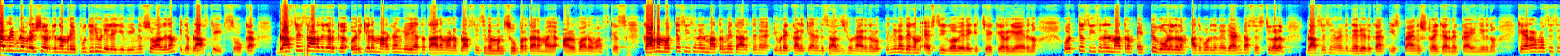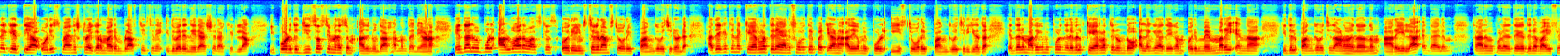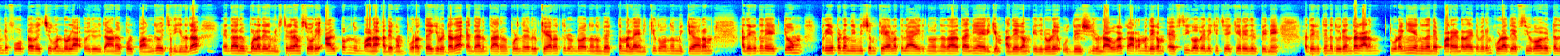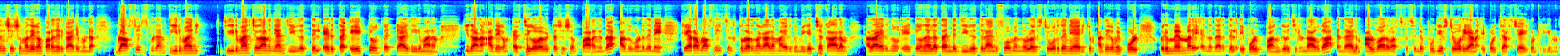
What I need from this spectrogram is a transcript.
എല്ലാ പ്രിയപ്പെട്ട പ്രേക്ഷകർക്കും നമ്മുടെ പുതിയൊരു വീഡിയോയിലേക്ക് വീണ്ടും സ്വാഗതം. ഇത് ബ്ലാസ്റ്റേഴ്സ് സോക്കർ ബ്ലാസ്റ്റേഴ്സ് ആരാധകർക്ക് ഒരിക്കലും മറക്കാൻ കഴിയാത്ത താരമാണ് ബ്ലാസ്റ്റേഴ്സിന്റെ മുൻ സൂപ്പർ താരമായ അൾവാരോ വാസ്കസ് കാരണം ഒറ്റ സീസണിൽ മാത്രമേ താരത്തിന് ഇവിടെ കളിക്കാനായിട്ട് സാധിച്ചിട്ടുണ്ടായിരുന്നുള്ളൂ. പിന്നീട് അദ്ദേഹം എഫ് സി ഗോവയിലേക്ക് ചേക്കേറുകയായിരുന്നു. ഒറ്റ സീസണിൽ മാത്രം എട്ട് ഗോളുകളും അതുപോലെ തന്നെ രണ്ട് അസിസ്റ്റുകളും ബ്ലാസ്റ്റേഴ്സിന് വേണ്ടി നേടിയെടുക്കാൻ ഈ സ്പാനിഷ് സ്ട്രൈക്കറിന് കഴിഞ്ഞിരുന്നു. കേരള ബ്ലാസ്റ്റേഴ്സിലേക്ക് എത്തിയ ഒരു സ്പാനിഷ് സ്ട്രൈക്കർമാരും ബ്ലാസ്റ്റേഴ്സിനെ ഇതുവരെ നിരാശരാക്കിയിട്ടില്ല. ഇപ്പോഴത്തെ ജീസസ് ടിമിനസും അതിന് ഉദാഹരണം തന്നെയാണ്. എന്തായാലും ഇപ്പോൾ അൽവാറ വാസ്കസ് ഒരു ഇൻസ്റ്റഗ്രാം സ്റ്റോറി പങ്കുവച്ചിട്ടുണ്ട്. അദ്ദേഹത്തിന്റെ കേരളത്തിലെ അനുഭവത്തെ പറ്റിയാണ് അദ്ദേഹം ഇപ്പോൾ ഈ സ്റ്റോറി പങ്കുവച്ചിരിക്കുന്നത്. എന്തായാലും അദ്ദേഹം ഇപ്പോൾ നിലവിൽ കേരളത്തിലുണ്ടോ? അല്ലെങ്കിൽ അദ്ദേഹം ഒരു മെമ്മറി എന്ന ഇതിൽ പങ്കുവച്ചതാണോ എന്നതൊന്നും അറിയില്ല. എന്തായാലും താരം ഇപ്പോൾ അദ്ദേഹത്തിന്റെ വൈഫിന്റെ ഫോട്ടോ വെച്ചുകൊണ്ടുള്ള ഒരു ഇതാണ് ഇപ്പോൾ പങ്കുവച്ചിരിക്കുന്നത്. എന്തായാലും ഇപ്പോൾ അദ്ദേഹം ഇൻസ്റ്റഗ്രാം സ്റ്റോറി അല്പം മുമ്പാണ് അദ്ദേഹം പുറത്തേക്ക് വിട്ടത്. എന്തായാലും താരം ഇപ്പോൾ നിലവിൽ കേരളത്തിലുണ്ടോ എന്നൊന്നും വ്യക്തമല്ല. എനിക്ക് തോന്നുന്നു മിക്കവാറും അദ്ദേഹത്തിന്റെ ഏറ്റവും പ്രിയപ്പെട്ട നിമിഷം കേരളത്തിലായിരുന്നു എന്നത് തന്നെയായിരിക്കും അദ്ദേഹം ഇതിലൂടെ ഉദ്ദേശിച്ചിട്ടുണ്ടാവുക. കാരണം അദ്ദേഹം എഫ് സി ഗോവയിലേക്ക് ചേക്കേറിയതിൽ പിന്നെ അദ്ദേഹത്തിന്റെ ദുരന്തകാലം തുടങ്ങി എന്ന് തന്നെ പറയേണ്ടതായിട്ട് വരും. കൂടാതെ എഫ് സി ഗോവ വിട്ടതിന് ശേഷം അദ്ദേഹം പറഞ്ഞൊരു കാര്യമുണ്ട്. ബ്ലാസ്റ്റേഴ്സ് വിടാൻ തീരുമാനി തീരുമാനിച്ചതാണ് ഞാൻ ജീവിതത്തിൽ എടുത്ത ഏറ്റവും തെറ്റായ തീരുമാനം. ഇതാണ് അദ്ദേഹം എഫ് സി ഗോവ വിട്ട ശേഷം പറഞ്ഞത്. അതുകൊണ്ട് തന്നെ കേരള ബ്ലാസ്റ്റേഴ്സിൽ തുടർന്ന കാലമായിരുന്നു മികച്ച കാലം. അതായിരുന്നു ഏറ്റവും നല്ല തന്റെ ജീവിതത്തിലെ അനുഭവം എന്നുള്ള ഒരു സ്റ്റോറി തന്നെയായിരിക്കും അദ്ദേഹം ഇപ്പോൾ ഒരു മെമ്മറി എന്ന തരത്തിൽ ഇപ്പോൾ പങ്കുവച്ചിട്ടുണ്ടാവുക. എന്തായാലും അൾവാർ വാസ്കസിന്റെ പുതിയ സ്റ്റോറിയാണ് ഇപ്പോൾ ചർച്ചയായിക്കൊണ്ടിരിക്കുന്നത്.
